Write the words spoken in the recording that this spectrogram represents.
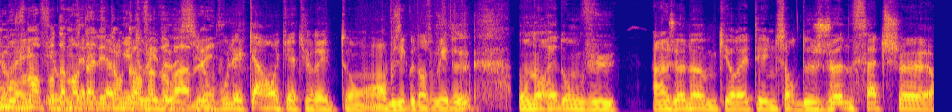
mon mouvement fondamental est encore deux, favorable. si oui. on voulait caricaturer en vous écoutant tous les deux, on aurait donc vu un jeune homme qui aurait été une sorte de jeune Thatcher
